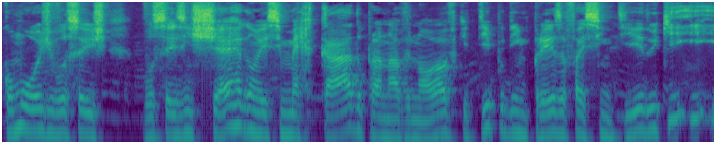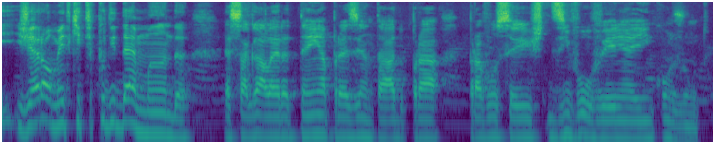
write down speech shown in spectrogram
como hoje vocês vocês enxergam esse mercado para a Nave 9, que tipo de empresa faz sentido? E que e, e, geralmente que tipo de demanda essa galera tem apresentado para vocês desenvolverem aí em conjunto?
